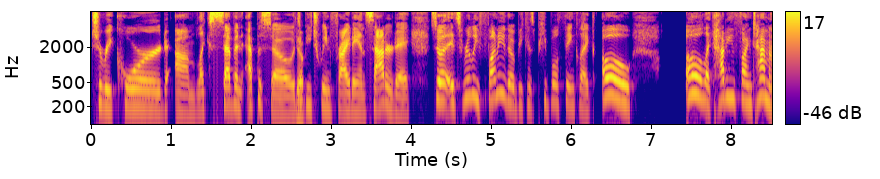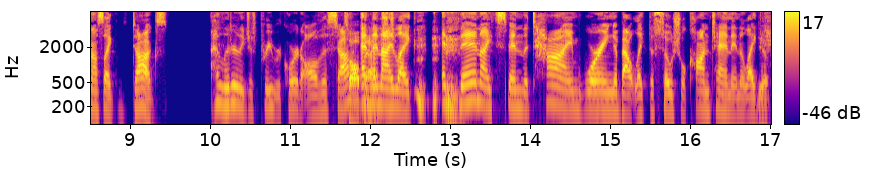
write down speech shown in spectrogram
to record um, like seven episodes yep. between Friday and Saturday. So it's really funny though because people think like, oh, oh, like how do you find time? And I was like, dogs. I literally just pre-record all this stuff, all and then I like, and then I spend the time worrying about like the social content and like yep.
